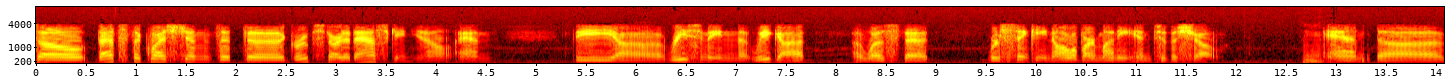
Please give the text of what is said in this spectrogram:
So that's the question that the group started asking, you know, and the uh, reasoning that we got uh, was that we're sinking all of our money into the show. Hmm. And, uh,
